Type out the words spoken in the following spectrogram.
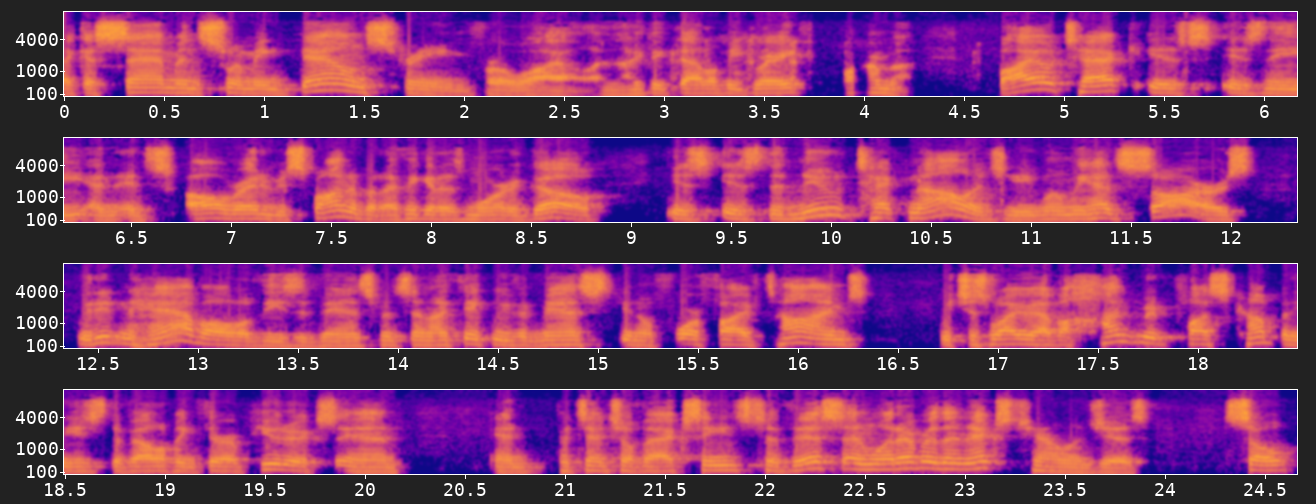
like a salmon swimming downstream for a while, and I think that'll be great for pharma. Biotech is is the and it's already responded, but I think it has more to go. Is is the new technology? When we had SARS, we didn't have all of these advancements, and I think we've advanced, you know, four or five times, which is why we have a hundred plus companies developing therapeutics and and potential vaccines to this and whatever the next challenge is. So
